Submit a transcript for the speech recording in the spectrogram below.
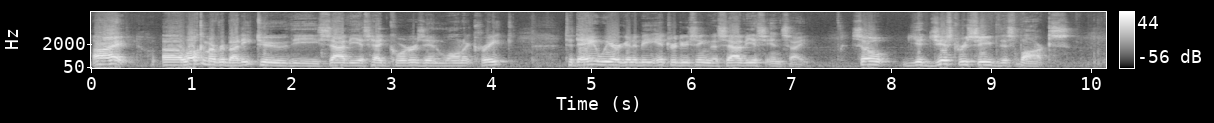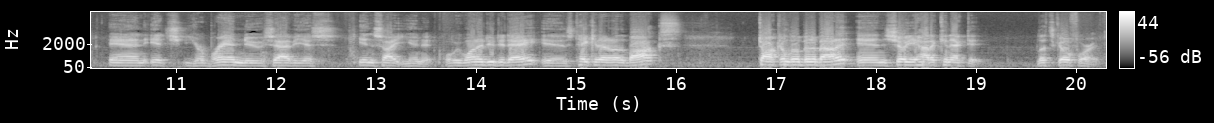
All right, uh, welcome everybody to the Savvius headquarters in Walnut Creek. Today we are going to be introducing the Savvius Insight. So you just received this box and it's your brand new Savvius Insight unit. What we want to do today is take it out of the box, talk a little bit about it, and show you how to connect it. Let's go for it.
